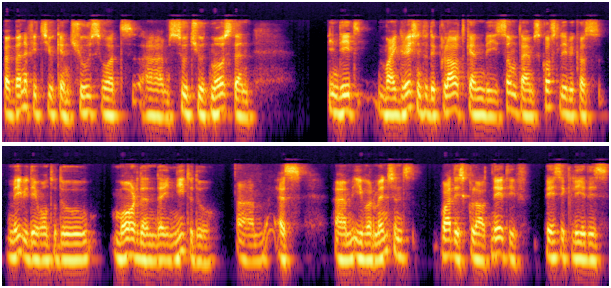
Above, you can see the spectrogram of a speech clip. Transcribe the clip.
benefits you can choose what um, suits you most. And indeed, migration to the cloud can be sometimes costly because maybe they want to do more than they need to do. Um, as um, Ivar mentioned, what is cloud native? Basically, it is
